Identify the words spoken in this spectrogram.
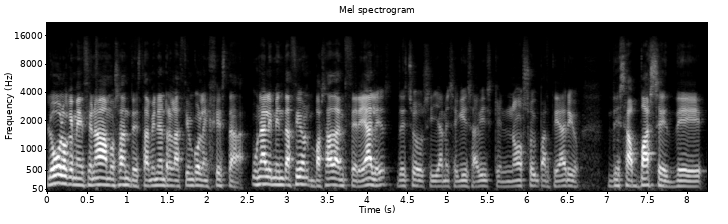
Luego lo que mencionábamos antes, también en relación con la ingesta, una alimentación basada en cereales, de hecho si ya me seguís sabéis que no soy partidario de esa base de,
